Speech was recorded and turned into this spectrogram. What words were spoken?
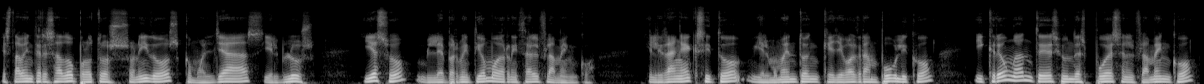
estaba interesado por otros sonidos como el jazz y el blues, y eso le permitió modernizar el flamenco. El gran éxito y el momento en que llegó al gran público y creó un antes y un después en el flamenco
